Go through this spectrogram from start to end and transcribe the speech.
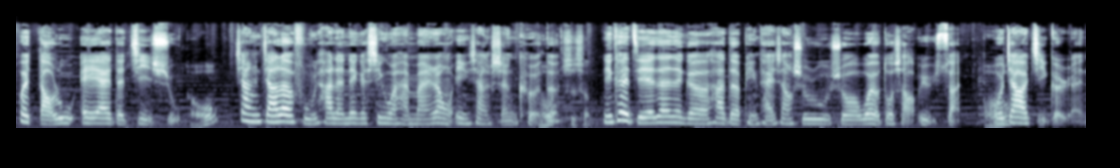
会导入 AI 的技术哦，像家乐福，它的那个新闻还蛮让我印象深刻的。哦，是什么？你可以直接在那个它的平台上输入，说我有多少预算，哦，我家有几个人，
